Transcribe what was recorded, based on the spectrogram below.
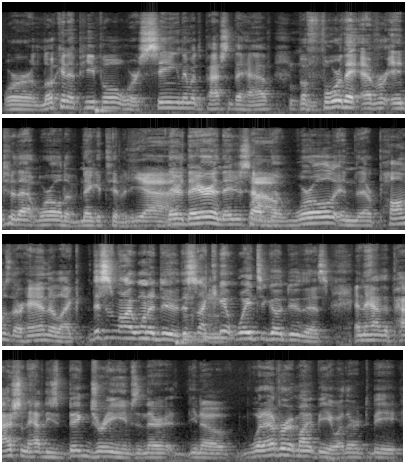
we're looking at people, we're seeing them with the passion they have mm-hmm. before they ever enter that world of negativity. Yeah, they're there and they just wow. have the world in their palms of their hand. They're like, "This is what I want to do. This mm-hmm. is I mm-hmm. can't wait to go do this." And they have the passion. They have these big dreams, and they're you know whatever it might be, whether it be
